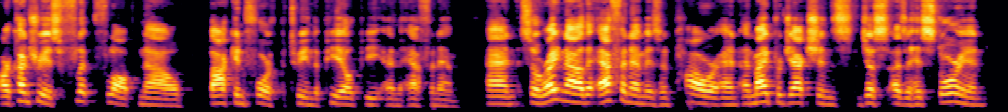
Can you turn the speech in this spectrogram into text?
our country has flip flopped now back and forth between the PLP and the FNM. And so right now the FNM is in power, and, and my projections, just as a historian,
